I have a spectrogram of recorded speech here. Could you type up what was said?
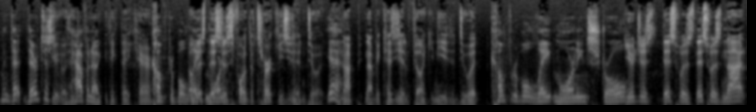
I mean, they're, they're just You think, having a you think they care? comfortable Oh, late this, this morning, is for the turkeys. You didn't do it. Yeah. Not not because you didn't feel like you needed to do it. comfortable late morning stroll. You're just this was this was not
